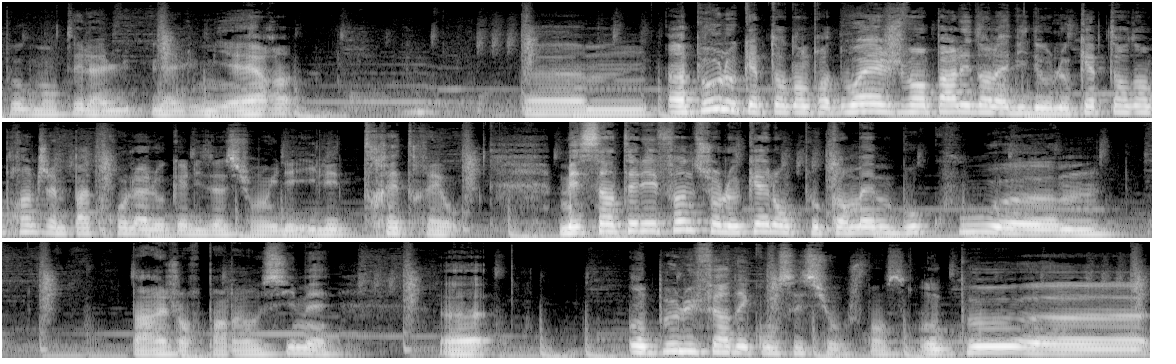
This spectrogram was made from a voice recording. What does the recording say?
peu augmenté la lumière. Euh, un peu le capteur d'empreinte. Ouais, je vais en parler dans la vidéo. Le capteur d'empreinte, j'aime pas trop la localisation. Il est, très très haut. Mais c'est un téléphone sur lequel on peut quand même beaucoup. euh, pareil, j'en reparlerai aussi, mais euh, on peut lui faire des concessions, je pense. On peut.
